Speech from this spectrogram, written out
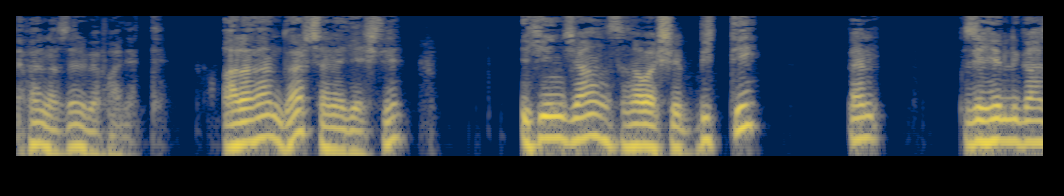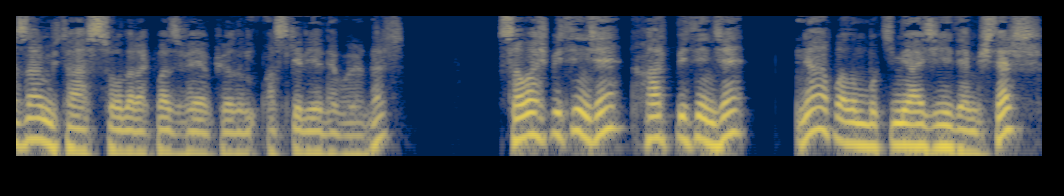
Efendi Hazretleri vefat etti. Aradan 4 sene geçti. İkinci Cihan Savaşı bitti. Ben zehirli gazlar mütehassısı olarak vazife yapıyordum askeriyede buyurdular. Savaş bitince, harp bitince ne yapalım bu kimyacıyı demişler.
